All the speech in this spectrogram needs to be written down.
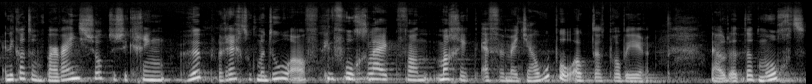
En ik had er een paar wijntjes op, dus ik ging hup, recht op mijn doel af. Ik vroeg gelijk van, mag ik even met jouw hoepel ook dat proberen? Nou, dat, dat mocht.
